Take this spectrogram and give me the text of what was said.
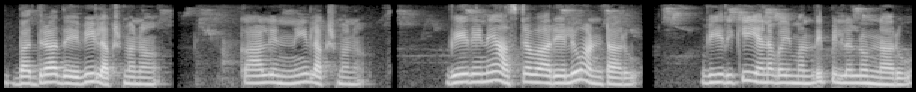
భద్రాదేవి లక్ష్మణ. కాళిన్ని లక్ష్మణ. వీరినే అష్టభార్యలు అంటారు. వీరికి ఎనభై మంది పిల్లలున్నారు.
